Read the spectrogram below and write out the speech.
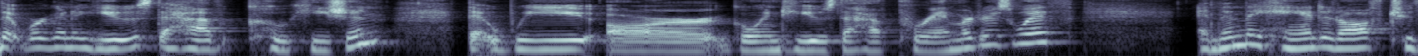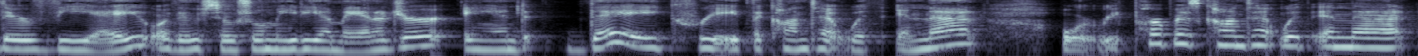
that we're going to use to have cohesion, that we are going to use to have parameters with. And then they hand it off to their VA or their social media manager, and they create the content within that or repurpose content within that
